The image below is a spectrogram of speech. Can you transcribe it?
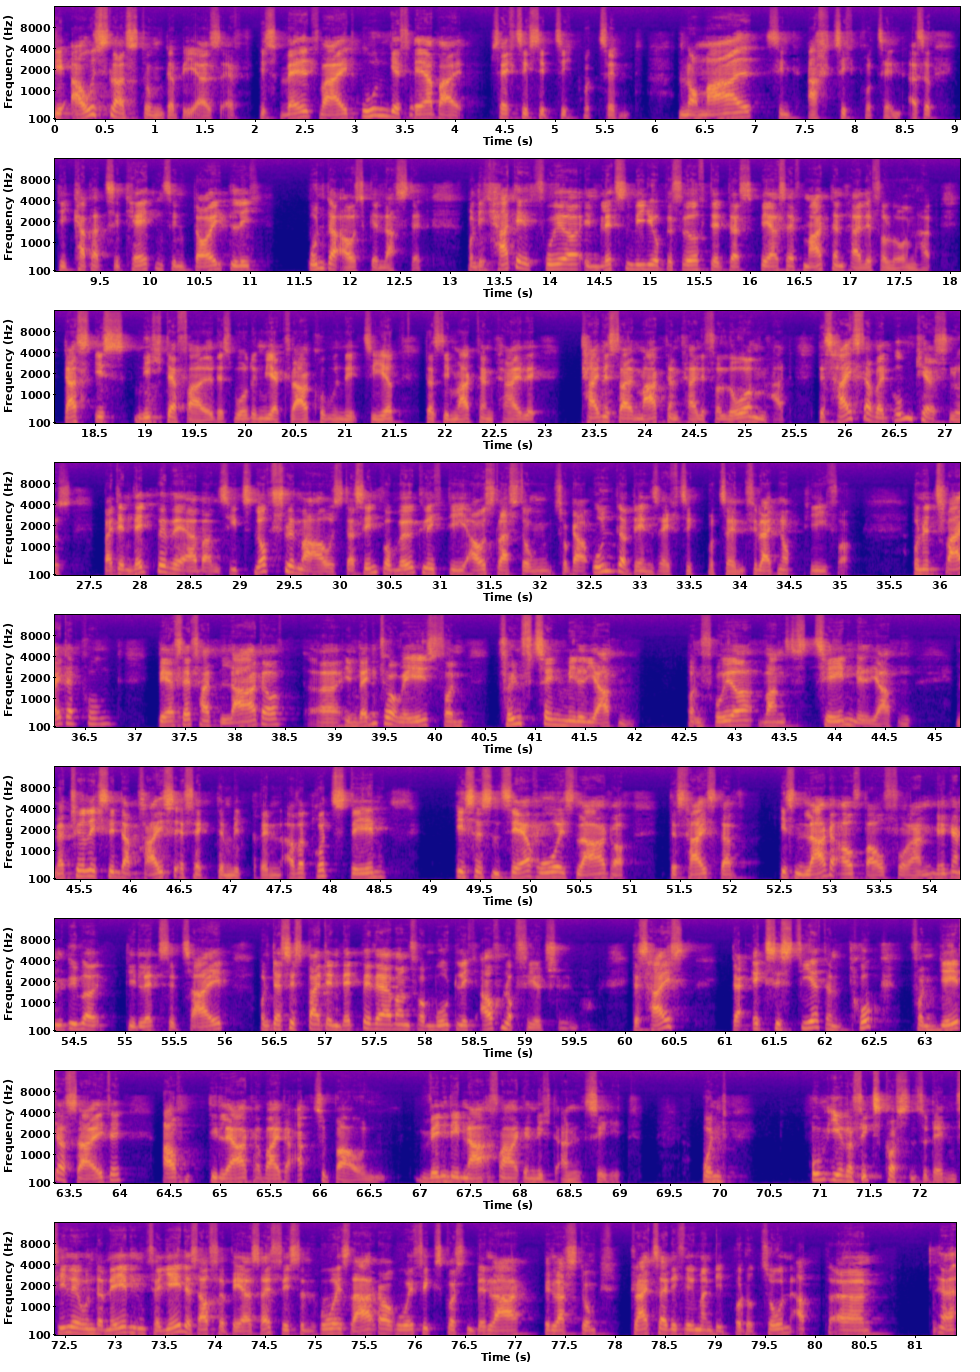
Die Auslastung der BASF ist weltweit ungefähr bei 60, 70 Prozent. Normal sind 80 Prozent. Also die Kapazitäten sind deutlich unterausgelastet. Und ich hatte früher im letzten Video befürchtet, dass BASF Marktanteile verloren hat. Das ist nicht der Fall. Das wurde mir klar kommuniziert, dass die Marktanteile keinesfalls Marktanteile verloren hat. Das heißt aber im Umkehrschluss, bei den Wettbewerbern sieht es noch schlimmer aus. Da sind womöglich die Auslastungen sogar unter den 60 Prozent, vielleicht noch tiefer. Und ein zweiter Punkt, BASF hat Lager, äh, Inventories von 15 Milliarden. Und früher waren es 10 Milliarden. Natürlich sind da Preiseffekte mit drin, aber trotzdem ist es ein sehr hohes Lager. Das heißt, da ist ein Lageraufbau vorangegangen über die letzte Zeit und das ist bei den Wettbewerbern vermutlich auch noch viel schlimmer. Das heißt, da existiert ein Druck von jeder Seite, auch die Lager weiter abzubauen, wenn die Nachfrage nicht anzieht. Und um ihre Fixkosten zu decken. Viele Unternehmen, für jedes, auch für BASF, ist ein hohes Lager, hohe Fixkostenbelastung. Gleichzeitig will man die Produktion ab, äh,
